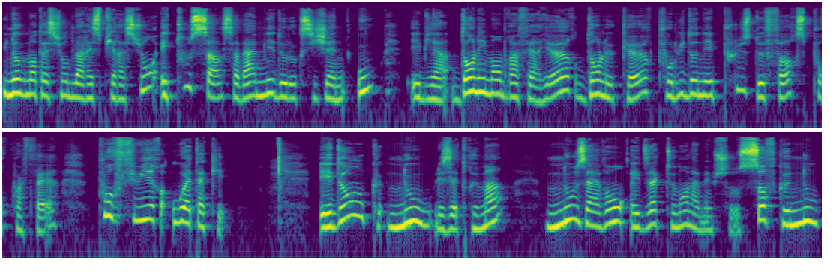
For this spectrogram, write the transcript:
une augmentation de la respiration, et tout ça, ça va amener de l'oxygène où? Eh bien, dans les membres inférieurs, dans le cœur, pour lui donner plus de force. Pour quoi faire? Pour fuir ou attaquer. Et donc, nous, les êtres humains, nous avons exactement la même chose. Sauf que nous,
